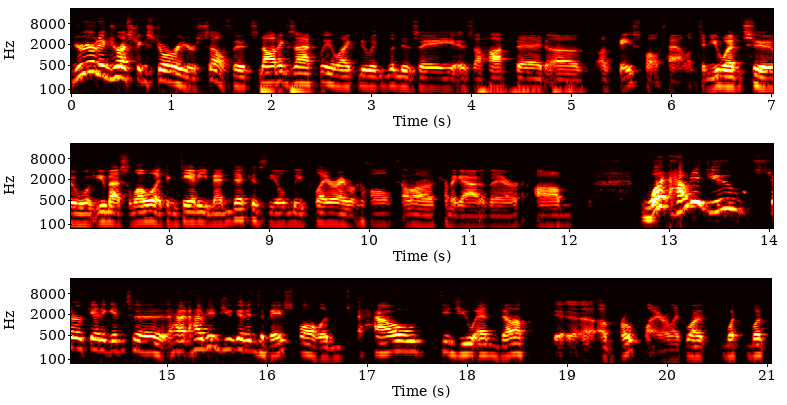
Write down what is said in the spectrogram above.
you're an interesting story yourself. It's not exactly like New England is a is a hotbed of of baseball talent. And you went to UMass Lowell. I think Danny Mendick is the only player I recall uh, coming out of there. Um, what? How did you start getting into? How, how did you get into baseball, and how did you end up uh, a pro player? Like what? What? What?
